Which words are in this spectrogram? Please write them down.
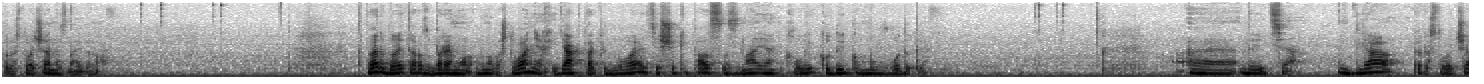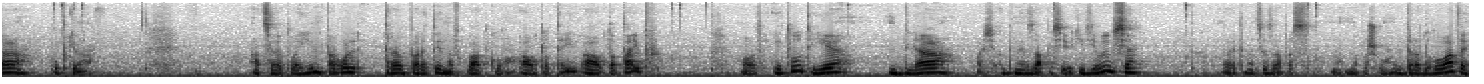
користувача не знайдено. Тепер давайте розберемо в налаштуваннях, як так відбувається, що Кіпас знає, коли, куди, кому вводити. Е, дивіться, для користувача Пупкіна. А це от логін, пароль, треба перейти на вкладку Autotype. От, І тут є для ось один із записів, який з'явився. Давайте ми цей запис ну, напишу відредагувати.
